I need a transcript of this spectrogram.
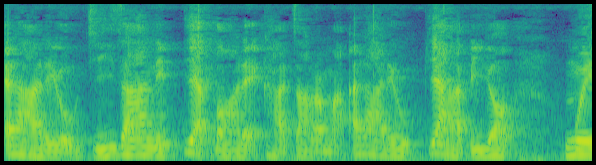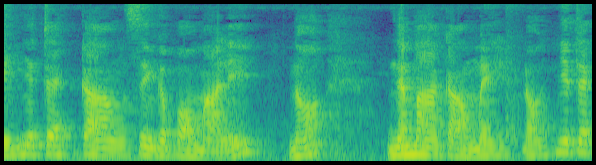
အဲ့ဒါတွေကိုကြီးစားနေပြတ်သွားတဲ့အခါကျတော့မှအဲ့ဒါတွေကိုပြပြီးတော့ငွေညစ်တဲ့ကောင်စင်ကာပူမှာလေနော်မြန်မာကောင်ပဲနော်ညစ်တဲ့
